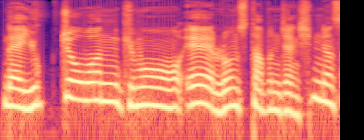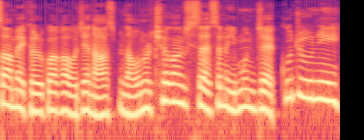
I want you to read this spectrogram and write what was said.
네, 6조 원 규모의 론스타 분쟁 10년 싸움의 결과가 어제 나왔습니다. 오늘 최강 시사에서는 이 문제 꾸준히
